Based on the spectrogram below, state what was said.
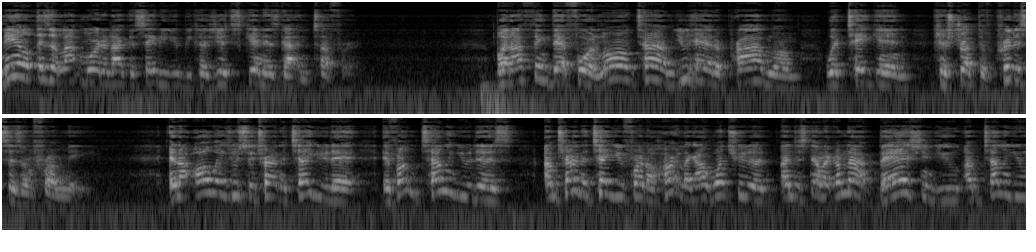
now is a lot more that I can say to you because your skin has gotten tougher. But I think that for a long time you had a problem with taking constructive criticism from me. And I always used to try to tell you that if I'm telling you this, I'm trying to tell you from the heart. Like I want you to understand. Like I'm not bashing you. I'm telling you.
